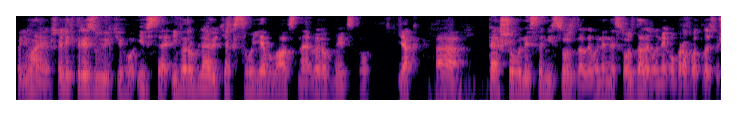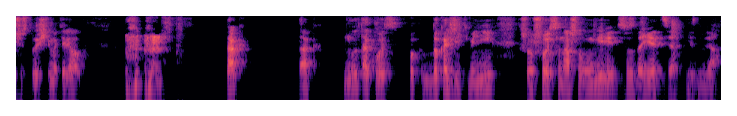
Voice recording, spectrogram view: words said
понімаєш, електризують його і все, і виробляють як своє власне виробництво, як е, те, що вони самі создали. Вони не создали, вони обработали существуючий матеріал. так? Так. Ну так ось, докажіть мені, що щось у нашому мірі создається із нуля.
